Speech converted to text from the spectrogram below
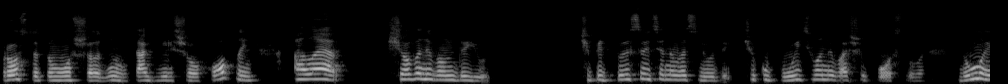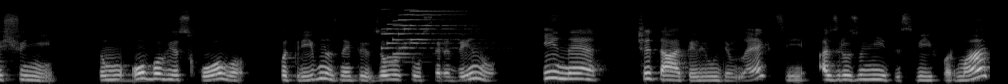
просто тому що ну, так більше охоплень. Але що вони вам дають? Чи підписуються на вас люди, чи купують вони ваші послуги? Думаю, що ні. Тому обов'язково потрібно знайти золоту середину і не читати людям лекції, а зрозуміти свій формат,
